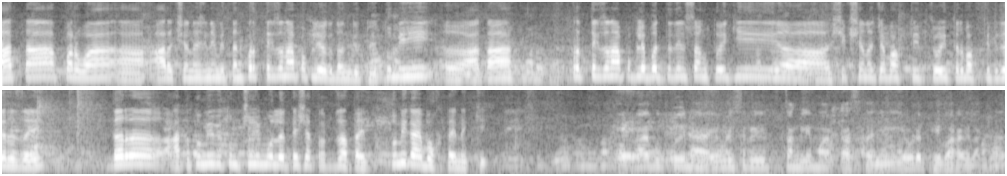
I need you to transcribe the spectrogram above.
आता परवा आरक्षणाच्या निमित्ताने प्रत्येक जण आपापले योगदान देतोय. तुम्हीही आता प्रत्येक जण आपापल्या पद्धतीने सांगतोय की अं, शिक्षणाच्या बाबतीत किंवा इतर बाबतीत गरज आहे. तर अं, आता तुम्ही बी तुमची ही मुलं त्या क्षेत्रात जात आहेत तुम्ही काय बघताय नक्की? काय बघतोय ना एवढी सगळी चांगली मार्क असताना एवढे फी भरावे लागतात.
